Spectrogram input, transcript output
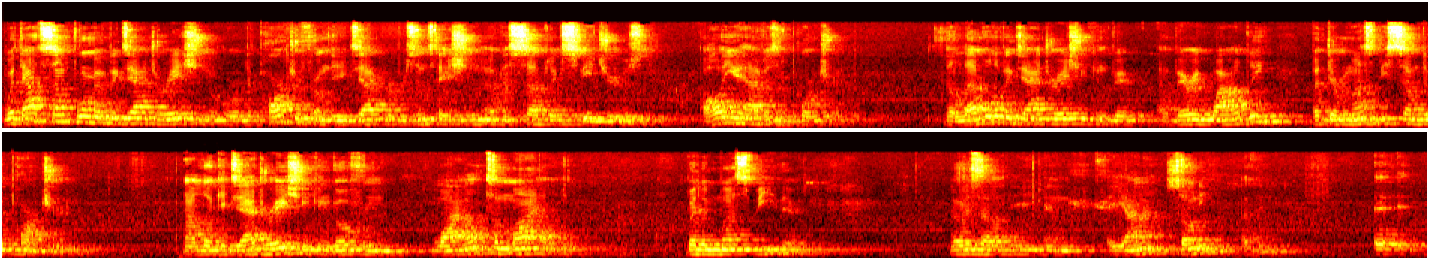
without some form of exaggeration or departure from the exact representation of the subject's features, all you have is a portrait. The level of exaggeration can uh, vary wildly, but there must be some departure. Now, look, exaggeration can go from wild to mild, but it must be there. Notice how in Ayana, Sony, I think, it, it,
